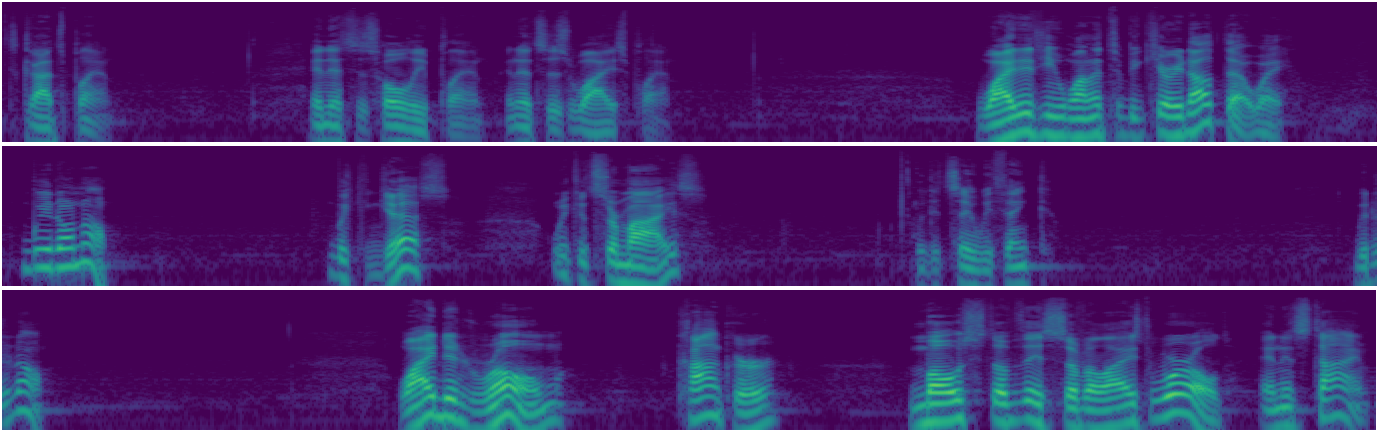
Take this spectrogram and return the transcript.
It's God's plan. And it's his holy plan. And it's his wise plan. Why did he want it to be carried out that way? We don't know. We can guess. We could surmise. We could say we think. We don't know. Why did Rome conquer most of the civilized world in its time?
